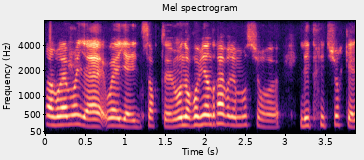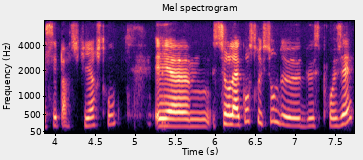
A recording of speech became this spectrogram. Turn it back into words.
vraiment, il y a, ouais, y a une sorte. On en reviendra vraiment sur euh, l'écriture qui est assez particulière, je trouve. Et euh, sur la construction de, ce projet,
